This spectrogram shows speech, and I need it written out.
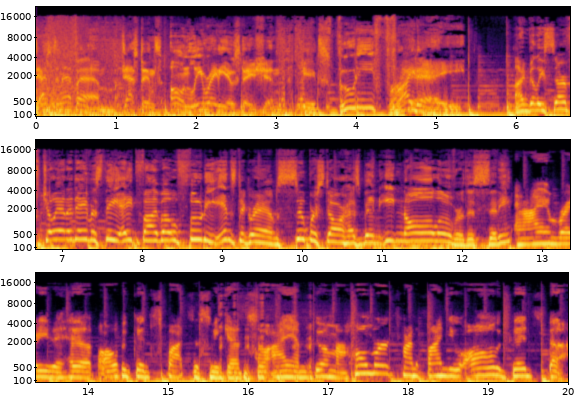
Destin FM, Destin's only radio station. It's Foodie Friday. I'm Billy Surf. Joanna Davis, the 850 foodie Instagram superstar, has been eaten all over this city. And I am ready to hit up all the good spots this weekend. so I am doing my homework, trying to find you all the good stuff.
